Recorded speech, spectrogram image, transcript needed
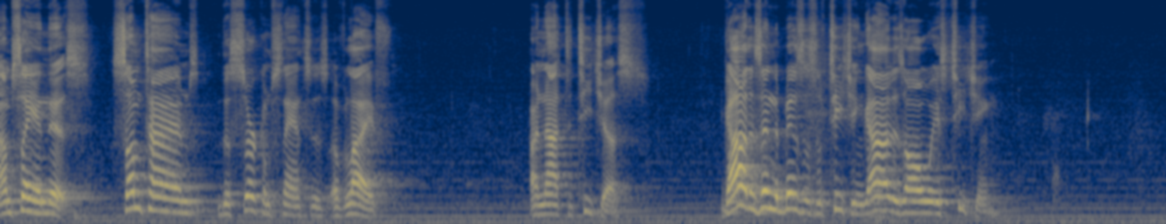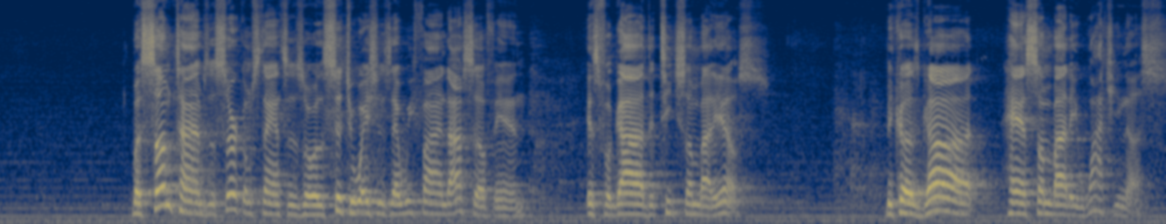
I'm saying this sometimes the circumstances of life are not to teach us. God is in the business of teaching, God is always teaching. But sometimes the circumstances or the situations that we find ourselves in is for God to teach somebody else. Because God has somebody watching us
